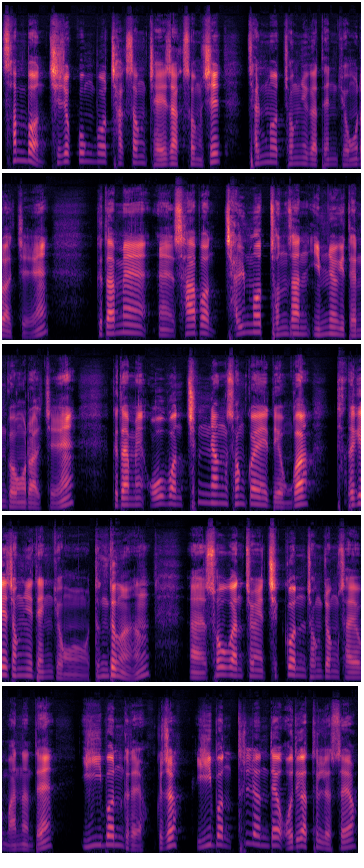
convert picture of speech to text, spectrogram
3번 지적 공보 작성 재작성 시 잘못 정리가 된 경우랄지 그 다음에 4번 잘못 전산 입력이 된 경우랄지 그 다음에 5번 측량 성과의 내용과 다르게 정리된 경우 등등은 에, 소관청의 직권 정정 사유 맞는데 2번 그래요. 그죠? 2번 틀렸는데 어디가 틀렸어요?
